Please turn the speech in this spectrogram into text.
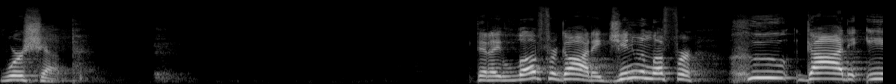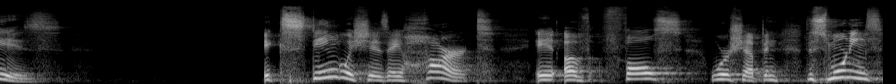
worship. That a love for God, a genuine love for who God is, extinguishes a heart of false worship. And this morning's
